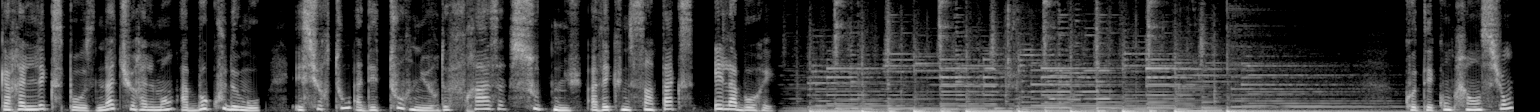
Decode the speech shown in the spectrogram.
car elle l'expose naturellement à beaucoup de mots et surtout à des tournures de phrases soutenues avec une syntaxe élaborée. Côté compréhension,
